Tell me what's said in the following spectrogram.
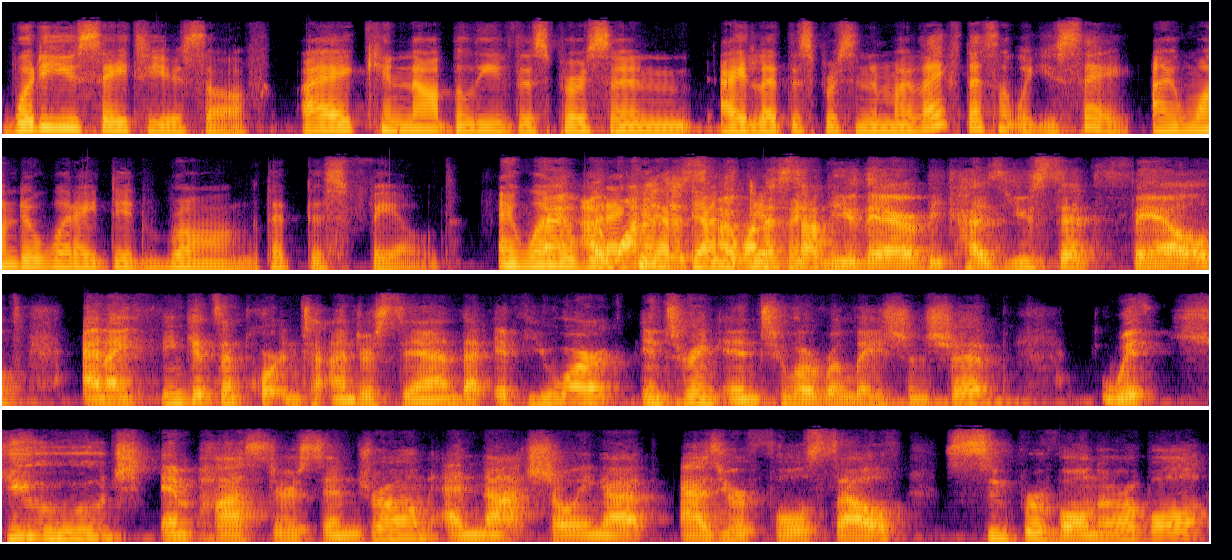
what do you say to yourself? I cannot believe this person. I let this person in my life. That's not what you say. I wonder what I did wrong that this failed. I wonder what I, I, I could have done. I want to stop you there because you said failed. And I think it's important to understand that if you are entering into a relationship with huge imposter syndrome and not showing up as your full self, super vulnerable,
